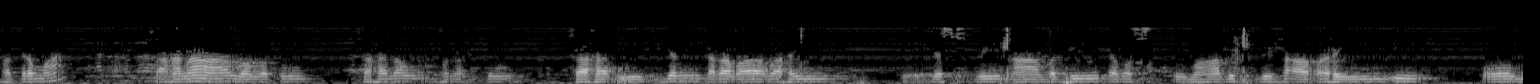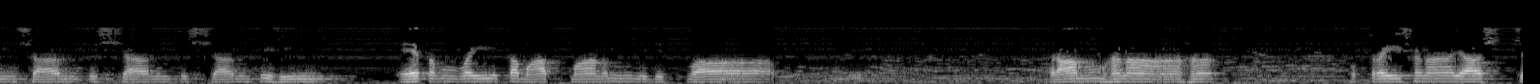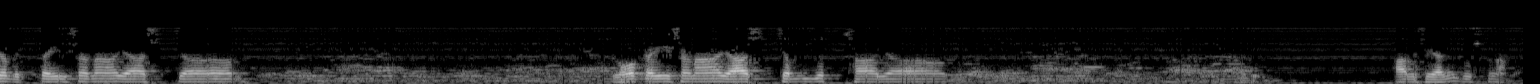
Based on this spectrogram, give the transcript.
భద్రమా సహనావతు సహనౌ భునస్సు సహ వీర్యంకరవావహై తేజస్వీనావధీతమస్తు మా విద్విషావహై ఓం శాంతిశాంతిశాంతి ఏతం వై తమాత్మానం విదిత్వా బ్రాహ్మణా పుత్రైషణాయాశ్చ విత్తైషణాయాశ్చ. లోకైషణాయాశ్చ వ్యుత్య ఆ విషయాన్ని చూస్తున్నాము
